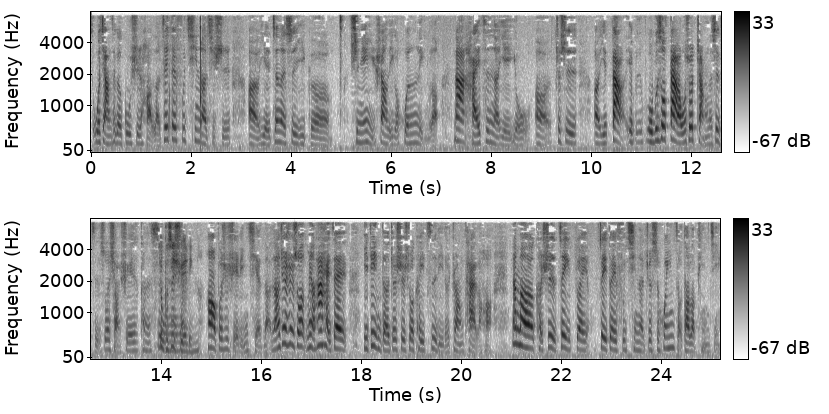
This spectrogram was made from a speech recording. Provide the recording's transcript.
我讲这个故事好了，这对夫妻呢，其实呃也真的是一个十年以上的一个婚龄了，那孩子呢也有呃就是。呃，也大，也不，我不是说大了，我说长的是指说小学可能四五年，就不是学龄了，哦，不是学龄前的，然后就是说没有，他还在一定的就是说可以自理的状态了哈。那么可是这一对这一对夫妻呢，就是婚姻走到了瓶颈，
